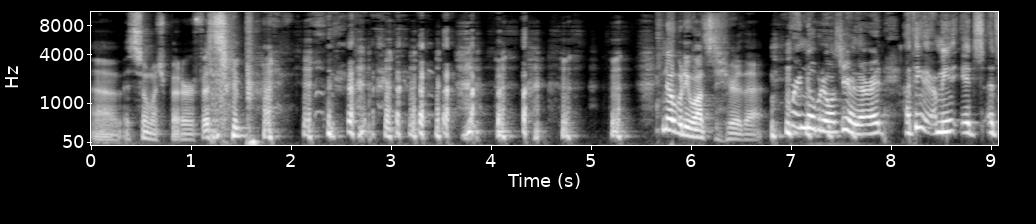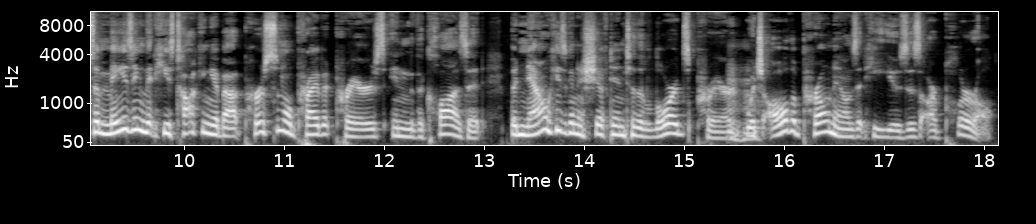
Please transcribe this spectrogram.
uh, it's so much better if it's in private. Nobody wants to hear that. right, nobody wants to hear that, right? I think I mean it's it's amazing that he's talking about personal private prayers in the closet, but now he's going to shift into the Lord's prayer, mm-hmm. which all the pronouns that he uses are plural.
